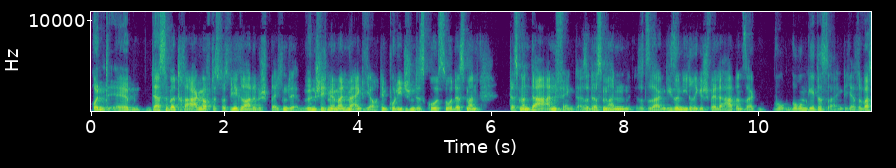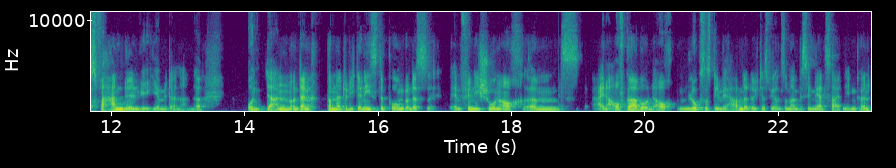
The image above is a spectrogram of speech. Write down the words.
Und ähm, das übertragen auf das, was wir gerade besprechen, wünsche ich mir manchmal eigentlich auch den politischen Diskurs so, dass man dass man da anfängt, also dass man sozusagen diese niedrige Schwelle hat und sagt, wo, worum geht es eigentlich? Also was verhandeln wir hier miteinander? Und dann, und dann kommt natürlich der nächste Punkt, und das empfinde ich schon auch ähm, eine Aufgabe und auch ein Luxus, den wir haben, dadurch, dass wir uns immer ein bisschen mehr Zeit nehmen können,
